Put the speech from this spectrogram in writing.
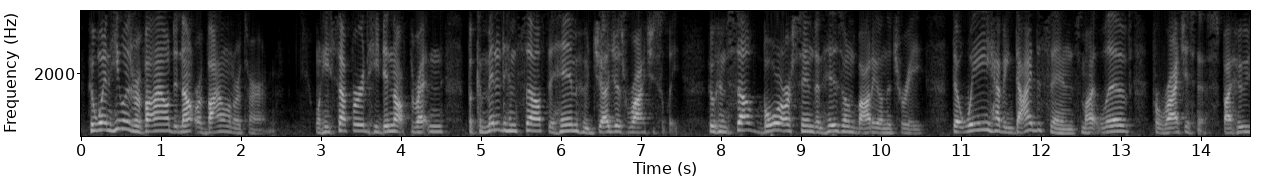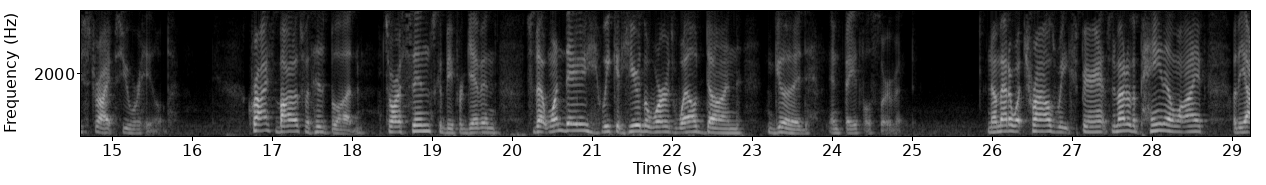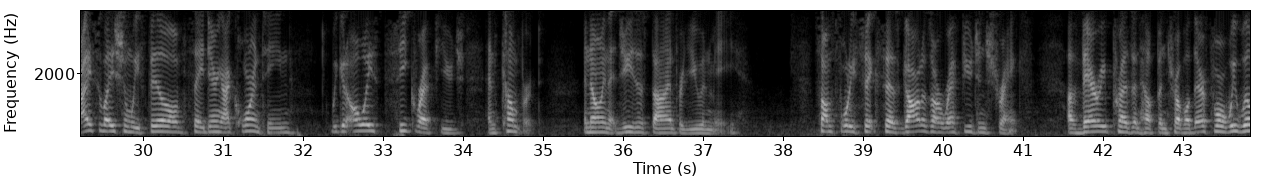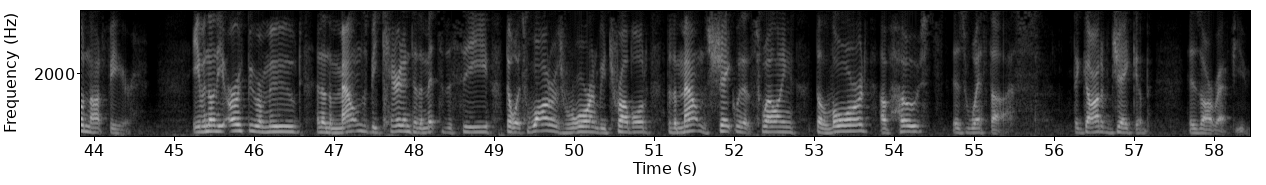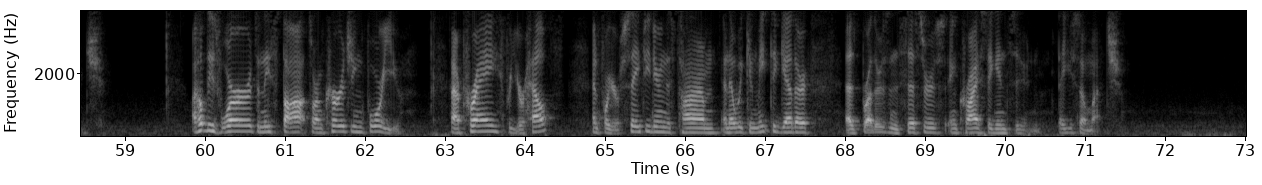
who when he was reviled did not revile in return. When he suffered, he did not threaten, but committed himself to him who judges righteously, who himself bore our sins in his own body on the tree, that we, having died to sins, might live for righteousness, by whose stripes you were healed. Christ bought us with his blood, so our sins could be forgiven, so that one day we could hear the words, Well done, good and faithful servant. No matter what trials we experience, no matter the pain in life or the isolation we feel, say during our quarantine, we can always seek refuge and comfort in knowing that Jesus died for you and me. Psalms 46 says, God is our refuge and strength, a very present help in trouble. Therefore, we will not fear. Even though the earth be removed, and though the mountains be carried into the midst of the sea, though its waters roar and be troubled, though the mountains shake with its swelling, the Lord of hosts is with us. The God of Jacob is our refuge. I hope these words and these thoughts are encouraging for you. And I pray for your health and for your safety during this time, and that we can meet together as brothers and sisters in Christ again soon. Thank you so much.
